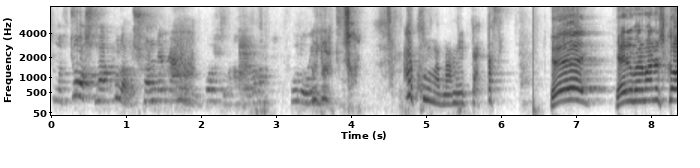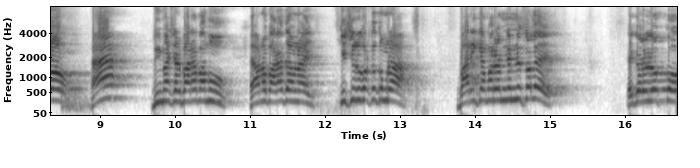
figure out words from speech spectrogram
তোমার চশমা খুলাবো স্বর্ণের কানে বসো। ফুল ওই সর। আর খুলো না না, আমি ডাকতাছি এই এই রুমের মানুষ কো? হ্যাঁ? দুই মাসের ভাড়া পামু। এখনও ভাড়া দাও নাই। কি শুরু করছ তোমরা? বাড়ি কি আমার এমনি এমনি চলে? এই ঘরের লোক কো?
